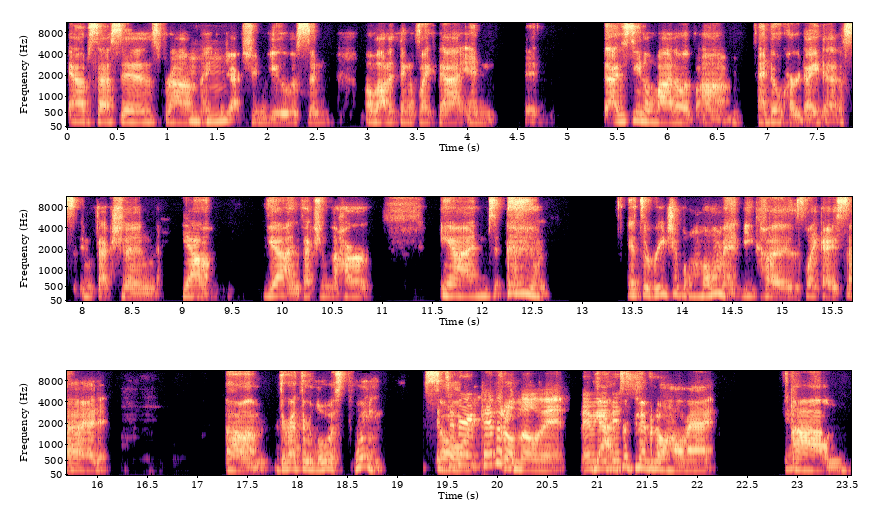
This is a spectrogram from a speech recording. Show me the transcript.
abscesses from mm-hmm. injection use and a lot of things like that. And it, I've seen a lot of um, endocarditis infection. Yeah. Yeah, infection in the heart. And it's a reachable moment because, like I said, um, they're at their lowest point. So, it's a very pivotal moment. I mean, yeah, it's, it's a pivotal moment. Yeah. Um,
